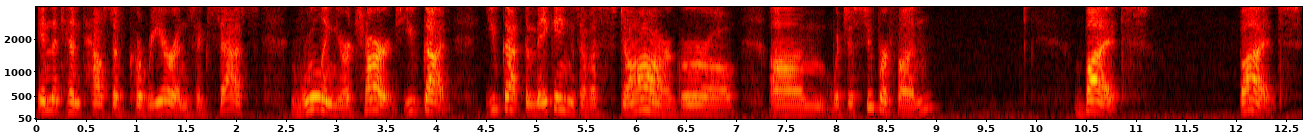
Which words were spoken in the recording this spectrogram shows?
in the 10th house of career and success ruling your chart. You've got you've got the makings of a star girl um, which is super fun. But but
